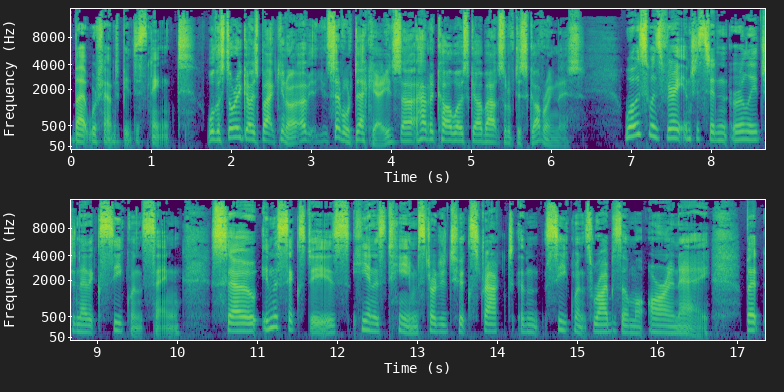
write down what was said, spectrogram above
but were found to be distinct. Well, the story goes back, you know, uh, several decades. Uh, how did Carl Woese go about sort of discovering this? Woese was very interested in early genetic sequencing. So in the 60s, he and his team started to extract and sequence ribosomal RNA. But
